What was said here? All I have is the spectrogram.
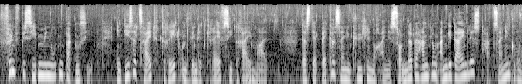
Fünf bis sieben Minuten backen sie. In dieser Zeit dreht und wendet Gräf sie dreimal. Dass der Bäcker seine Küchle noch eine Sonderbehandlung angedeihen lässt, hat seinen Grund.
